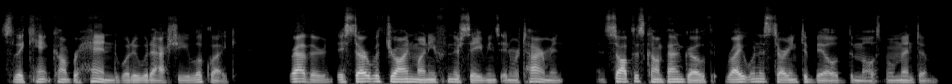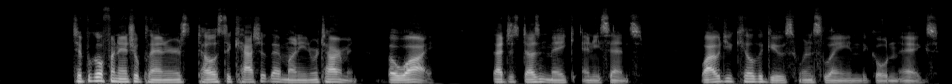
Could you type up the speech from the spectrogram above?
so they can't comprehend what it would actually look like. Rather, they start withdrawing money from their savings in retirement and stop this compound growth right when it's starting to build the most momentum. Typical financial planners tell us to cash out that money in retirement, but why? That just doesn't make any sense. Why would you kill the goose when it's laying the golden eggs?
